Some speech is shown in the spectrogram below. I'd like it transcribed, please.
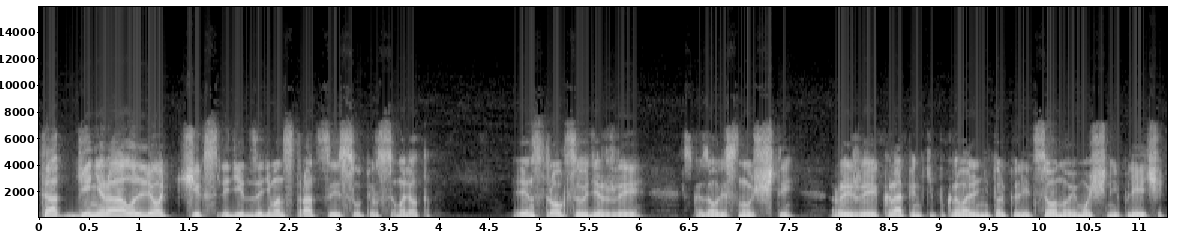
Так генерал-летчик следит за демонстрацией суперсамолета. Инструкцию держи, сказал веснущатый. Рыжие крапинки покрывали не только лицо, но и мощные плечи.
